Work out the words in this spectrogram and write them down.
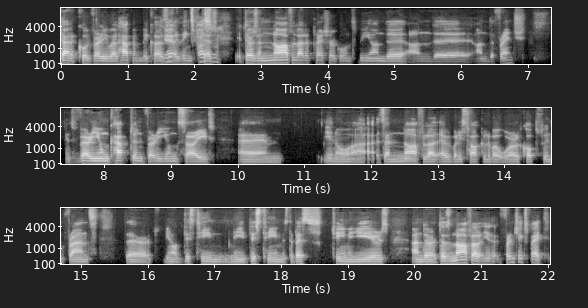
that could very well happen because yeah, I think that there's an awful lot of pressure going to be on the on the on the French. It's very young captain, very young side. Um, you know, uh, it's an awful lot. Everybody's talking about World Cups in France. They're, you know, this team need this team is the best team in years, and there, there's an awful lot. You know, French expect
